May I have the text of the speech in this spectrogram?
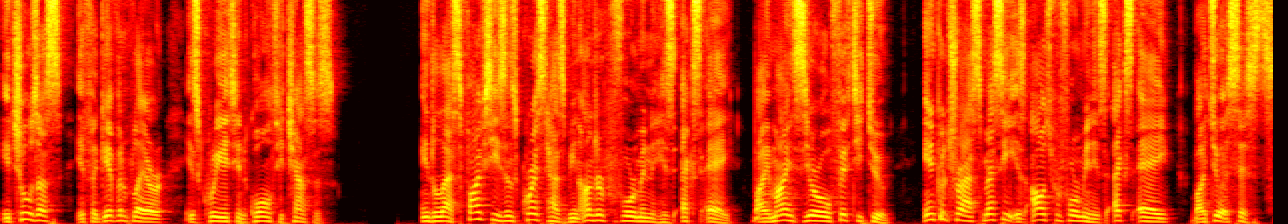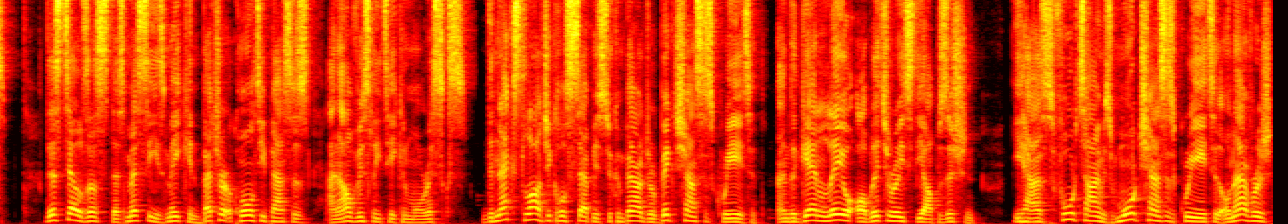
it shows us if a given player is creating quality chances. In the last 5 seasons, Chris has been underperforming his XA by minus 0.52. In contrast, Messi is outperforming his XA by 2 assists. This tells us that Messi is making better quality passes and obviously taking more risks. The next logical step is to compare their big chances created, and again Leo obliterates the opposition. He has 4 times more chances created on average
